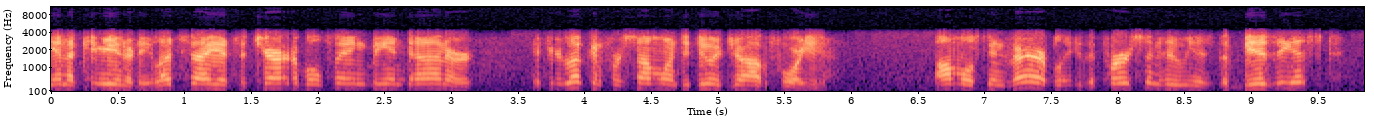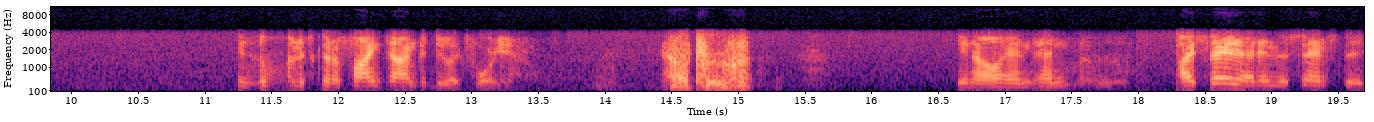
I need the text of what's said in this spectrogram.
in a community, let's say it's a charitable thing being done, or if you're looking for someone to do a job for you, almost invariably the person who is the busiest is the one that's going to find time to do it for you. How true. You know, and and I say that in the sense that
